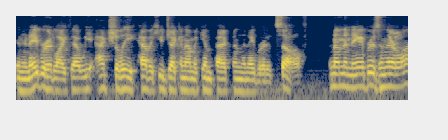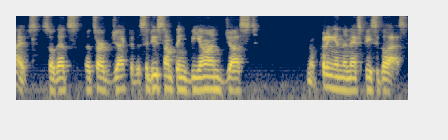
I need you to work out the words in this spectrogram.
in a neighborhood like that, we actually have a huge economic impact on the neighborhood itself and on the neighbors and their lives. So that's that's our objective is to do something beyond just you know, putting in the next piece of glass.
